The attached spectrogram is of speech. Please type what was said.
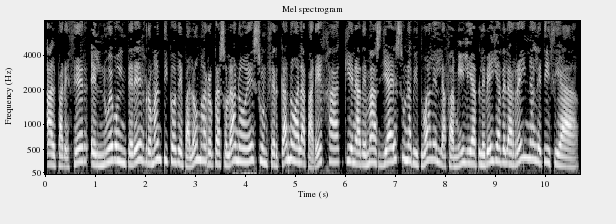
Al parecer, el nuevo interés romántico de Paloma Rocasolano es un cercano a la pareja, quien además ya es un habitual en la familia plebeya de la reina Leticia.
